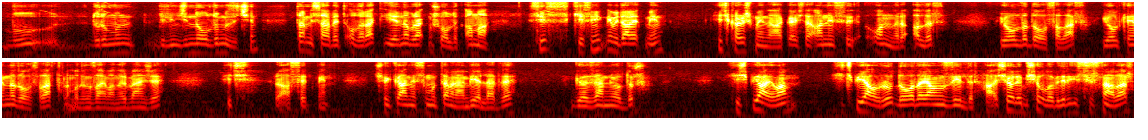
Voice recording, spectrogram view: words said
bu durumun bilincinde olduğumuz için tam isabet olarak yerine bırakmış olduk. Ama siz kesinlikle müdahale etmeyin. Hiç karışmayın arkadaşlar. Annesi onları alır. Yolda da olsalar, yol kenarında da olsalar tanımadığınız hayvanları bence hiç rahatsız etmeyin. Çünkü annesi muhtemelen bir yerlerde gözlemliyordur hiçbir hayvan, hiçbir yavru doğada yalnız değildir. Ha şöyle bir şey olabilir, istisnalar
